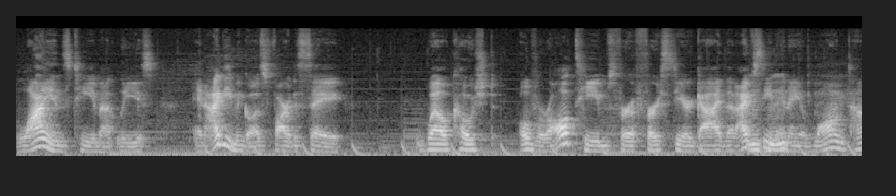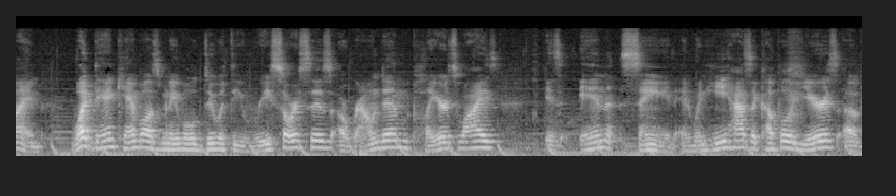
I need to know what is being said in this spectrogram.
Lions team, at least, and I'd even go as far to say well coached overall teams for a first year guy that I've seen in a long time. What Dan Campbell has been able to do with the resources around him, players wise, is insane. And when he has a couple of years of,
